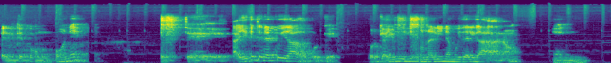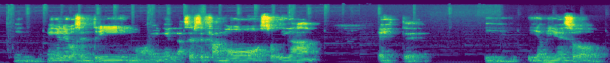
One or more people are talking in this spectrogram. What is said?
el que compone, este, hay que tener cuidado porque, porque hay un- una línea muy delgada, ¿no? En, en- el egocentrismo, en el hacerse famoso, digamos. Este, y a mí eso,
